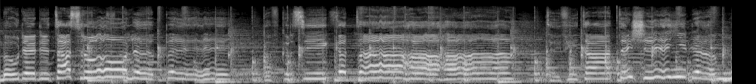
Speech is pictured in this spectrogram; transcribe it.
በመውደድ ታስሮ ልቤ በፍቅር ሲቀጣ ተፊታ ተሽኝ ደሞ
